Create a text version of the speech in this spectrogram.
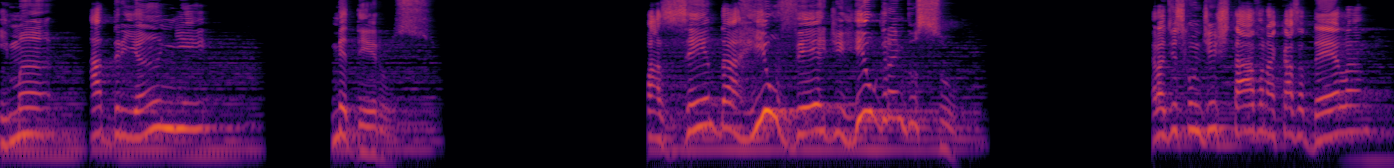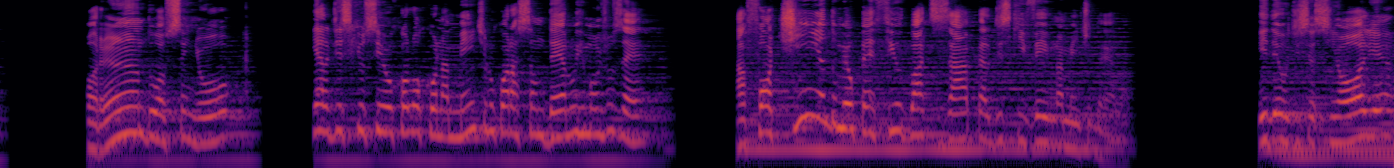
Irmã Adriane Medeiros. Fazenda Rio Verde, Rio Grande do Sul. Ela disse que um dia estava na casa dela, orando ao Senhor, e ela disse que o Senhor colocou na mente e no coração dela o irmão José. A fotinha do meu perfil do WhatsApp, ela disse que veio na mente dela. E Deus disse assim: Olha,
